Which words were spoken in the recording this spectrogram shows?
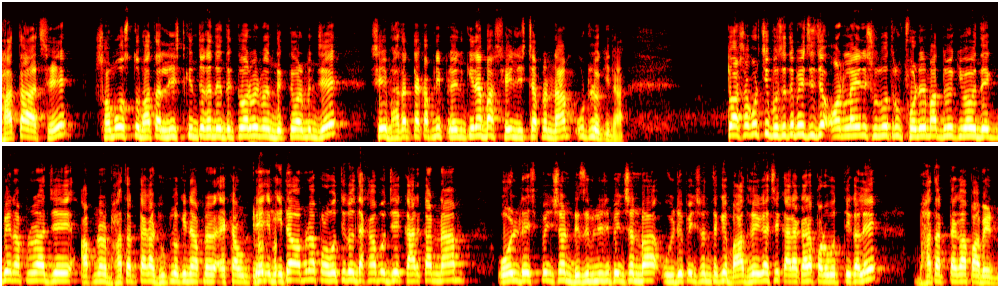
ভাতা আছে সমস্ত ভাতার লিস্ট কিন্তু এখান দেখতে পারবেন এবং দেখতে পারবেন যে সেই ভাতার টাকা আপনি পেলেন কিনা বা সেই লিস্টে আপনার নাম উঠল কিনা। তো আশা করছি বুঝতে পেরেছি যে অনলাইনে শুধুমাত্র ফোনের মাধ্যমে কীভাবে দেখবেন আপনারা যে আপনার ভাতার টাকা ঢুকলো কিনা আপনার অ্যাকাউন্টে এটাও আমরা পরবর্তীকালে দেখাবো যে কার কার নাম old age pension disability pension বা উইডো পেনশন থেকে বাদ হয়ে গেছে কারা কারা পরবর্তীকালে ভাতার টাকা পাবেন না।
